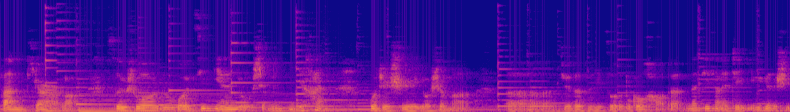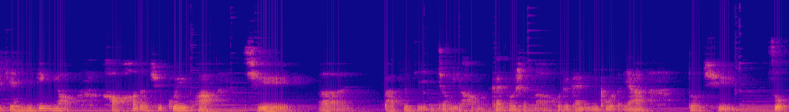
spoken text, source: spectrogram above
翻篇儿了。所以说，如果今年有什么遗憾，或者是有什么呃觉得自己做的不够好的，那接下来这一个月的时间一定要好好的去规划，去呃把自己整理好，该做什么或者该弥补的呀。都去做，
